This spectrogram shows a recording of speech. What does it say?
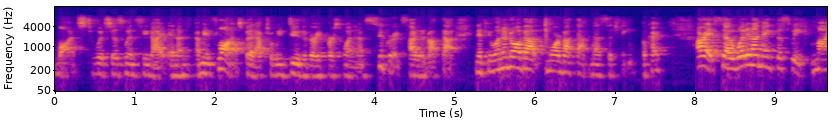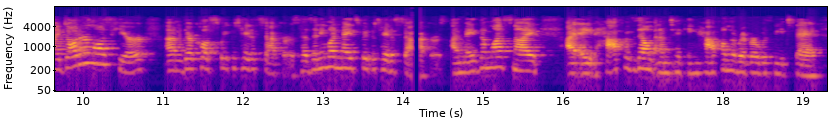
launched, which is Wednesday night. And I'm, i mean, it's launched, but after we do the very first one, and I'm super excited about that. And if you want to know about more about that, message me. Okay. All right, so what did I make this week? My daughter-in-law's here. Um, they're called sweet potato stackers. Has anyone made sweet potato stackers? I made them last night. I ate half of them, and I'm taking half on the river with me today.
